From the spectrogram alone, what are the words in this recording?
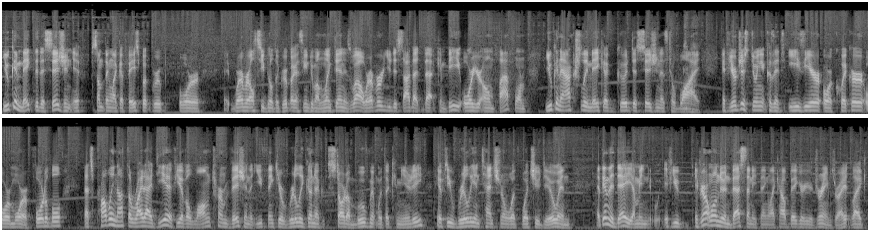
you can make the decision if something like a Facebook group or wherever else you build a group, I guess you can do on LinkedIn as well, wherever you decide that that can be, or your own platform, you can actually make a good decision as to why. If you're just doing it because it's easier or quicker or more affordable, that's probably not the right idea. If you have a long term vision that you think you're really going to start a movement with a community, you have to be really intentional with what you do. And at the end of the day, I mean, if you if you're not willing to invest anything, like how big are your dreams, right? Like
